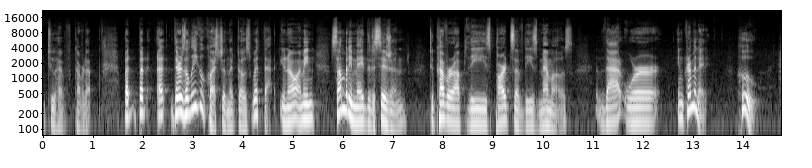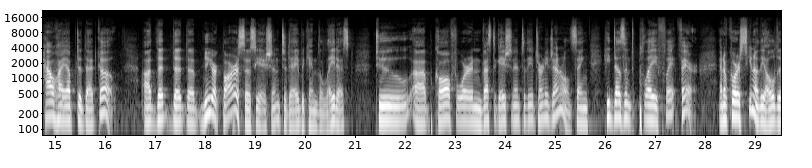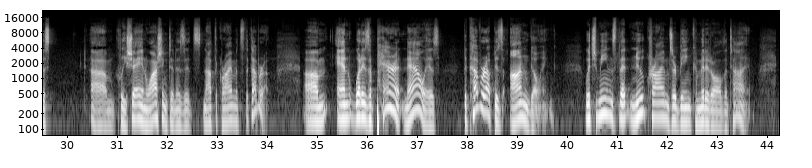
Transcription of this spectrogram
to have covered up. But but uh, there's a legal question that goes with that. You know, I mean, somebody made the decision to cover up these parts of these memos that were incriminating. Who? How high up did that go? Uh, the, the, the New York Bar Association today became the latest to uh, call for an investigation into the Attorney General, saying he doesn't play fair. And of course, you know, the oldest um, cliche in Washington is it's not the crime, it's the cover up. Um, and what is apparent now is the cover up is ongoing, which means that new crimes are being committed all the time.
